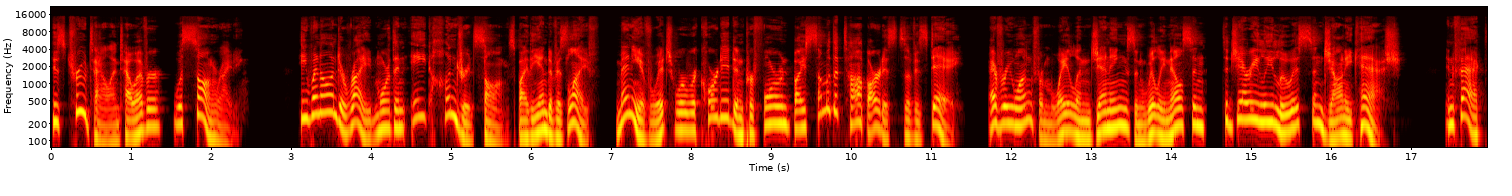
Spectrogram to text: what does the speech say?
His true talent, however, was songwriting. He went on to write more than 800 songs by the end of his life, many of which were recorded and performed by some of the top artists of his day, everyone from Waylon Jennings and Willie Nelson to Jerry Lee Lewis and Johnny Cash. In fact,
